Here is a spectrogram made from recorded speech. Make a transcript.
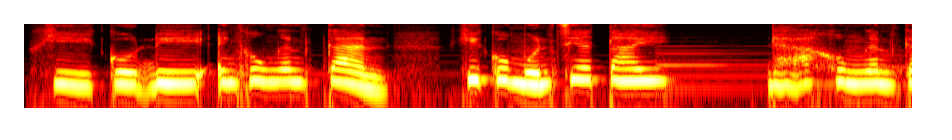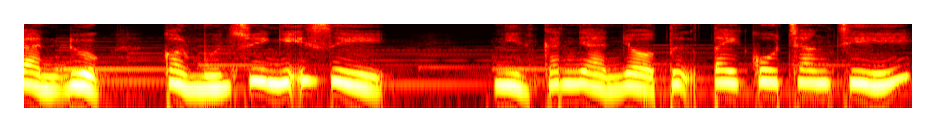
Khi cô đi, anh không ngăn cản, khi cô muốn chia tay, đã không ngăn cản được, còn muốn suy nghĩ gì. Nhìn căn nhà nhỏ tự tay cô trang trí,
